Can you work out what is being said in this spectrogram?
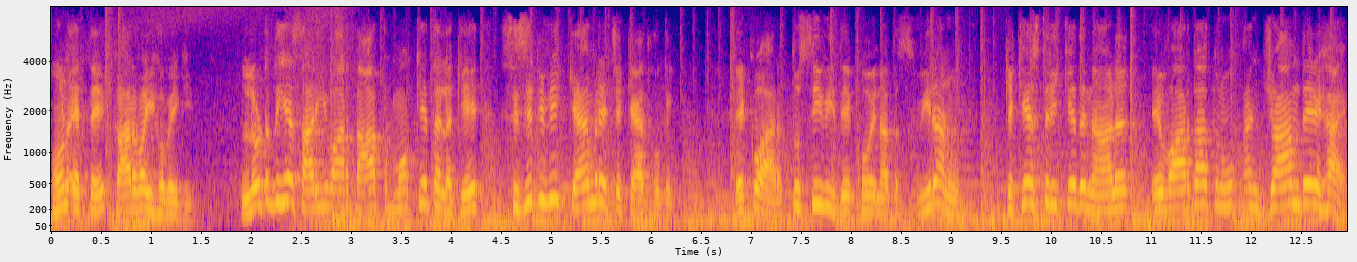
ਹੁਣ ਇੱਥੇ ਕਾਰਵਾਈ ਹੋਵੇਗੀ। ਲੁੱਟ ਦੀ ਇਹ ਸਾਰੀ ਵਾਰਦਾਤ ਮੌਕੇ ਤੇ ਲੱਗੇ ਸੀਸੀਟੀਵੀ ਕੈਮਰੇ 'ਚ ਕੈਦ ਹੋ ਗਈ। ਇੱਕ ਵਾਰ ਤੁਸੀਂ ਵੀ ਦੇਖੋ ਇਹਨਾਂ ਤਸਵੀਰਾਂ ਨੂੰ ਕਿ ਕਿਸ ਤਰੀਕੇ ਦੇ ਨਾਲ ਇਹ ਵਾਰਦਾਤ ਨੂੰ ਅੰਜਾਮ ਦੇ ਰਿਹਾ ਹੈ।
